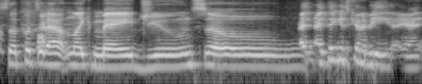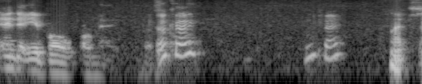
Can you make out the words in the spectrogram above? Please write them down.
so that puts it out in like May, June. So I, I think it's going to be end of April or May. okay. Okay. Nice.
